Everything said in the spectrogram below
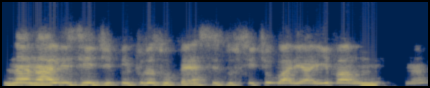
na análise de pinturas rupestres do sítio Guariaíva I, né?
